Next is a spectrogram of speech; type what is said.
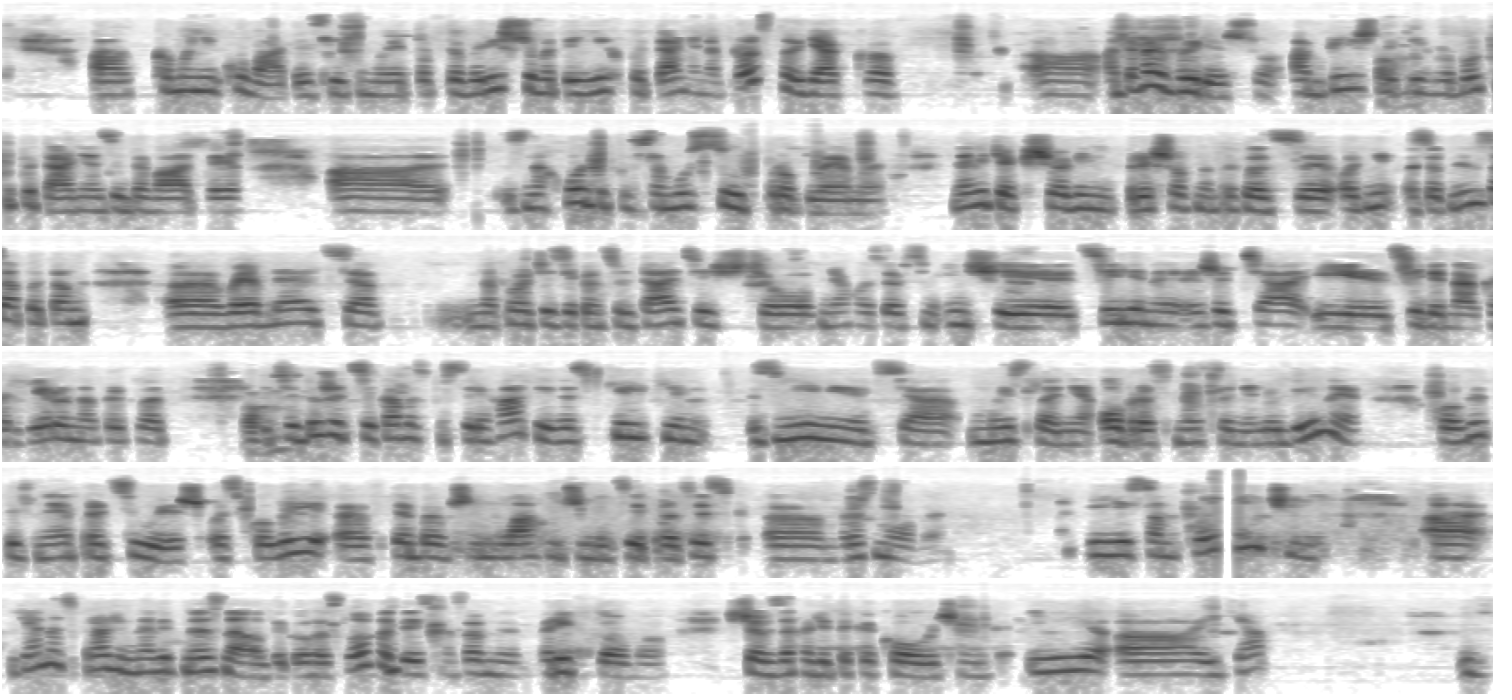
а, комунікувати з людьми, тобто вирішувати їх питання не просто як а, а давай вирішу, а більш Ага. такі глибокі питання задавати, а, знаходити саму суть проблеми. Навіть якщо він прийшов, наприклад, з одні з одним запитом, е, виявляється. На протязі консультацій, що в нього зовсім інші цілі на життя і цілі на кар'єру, наприклад, і це дуже цікаво спостерігати, наскільки змінюється мислення, образ мислення людини, коли ти з нею працюєш. Ось коли е, в тебе вже налагоджений цей процес е, розмови. І сам коучинг, е, я насправді навіть не знала такого слова, десь напевно рік тому, що взагалі таке коучинг. І я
